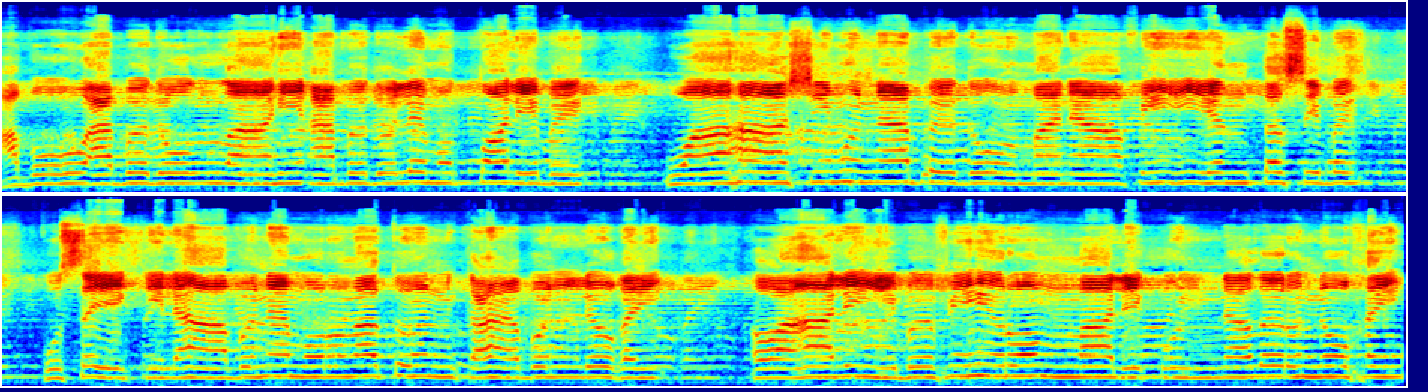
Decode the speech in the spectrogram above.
അബൂ അബ്ദുല്ലാഹി അബ്ദുൽ മുത്തലിബ് وهاشم عبد مناف ينتصب. قسي كلاب مرة كعب لغي وعلي في مالك نظر نخي.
